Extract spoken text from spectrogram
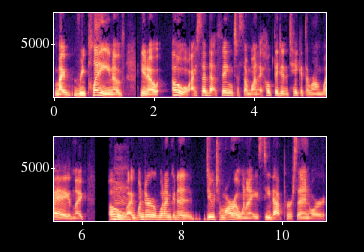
my replaying of you know oh i said that thing to someone i hope they didn't take it the wrong way and like oh, mm. I wonder what I'm going to do tomorrow when I see that person or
